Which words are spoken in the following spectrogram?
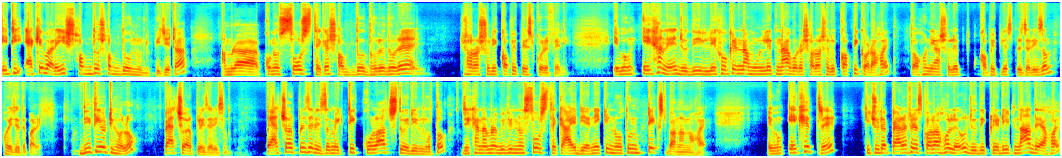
এটি একেবারেই শব্দ শব্দ অনুলিপি, যেটা আমরা কোনো সোর্স থেকে শব্দ ধরে ধরে সরাসরি কপি পেস্ট করে ফেলি। এবং এখানে যদি লেখকের নাম উল্লেখ না করে সরাসরি কপি করা হয়, তখনই আসলে কপি প্লেস প্লেজারিজম হয়ে যেতে পারে। দ্বিতীয়টি হলো প্যাচওয়ার্ক প্লেজারিজম। প্যাচওয়ার্ক প্লেজারিজম একটি কোলাজ তৈরির মতো, যেখানে আমরা বিভিন্ন সোর্স থেকে আইডিয়া নিয়ে একটি নতুন টেক্সট বানানো হয়। এবং এক্ষেত্রে কিছুটা প্যারাফ্রেজ করা হলেও যদি ক্রেডিট না দেওয়া হয়,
